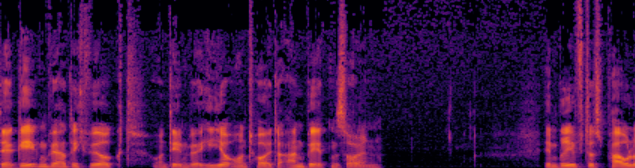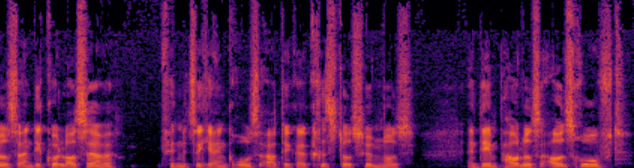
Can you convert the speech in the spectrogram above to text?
der gegenwärtig wirkt und den wir hier und heute anbeten sollen. Im Brief des Paulus an die Kolosser findet sich ein großartiger Christushymnus, in dem Paulus ausruft,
